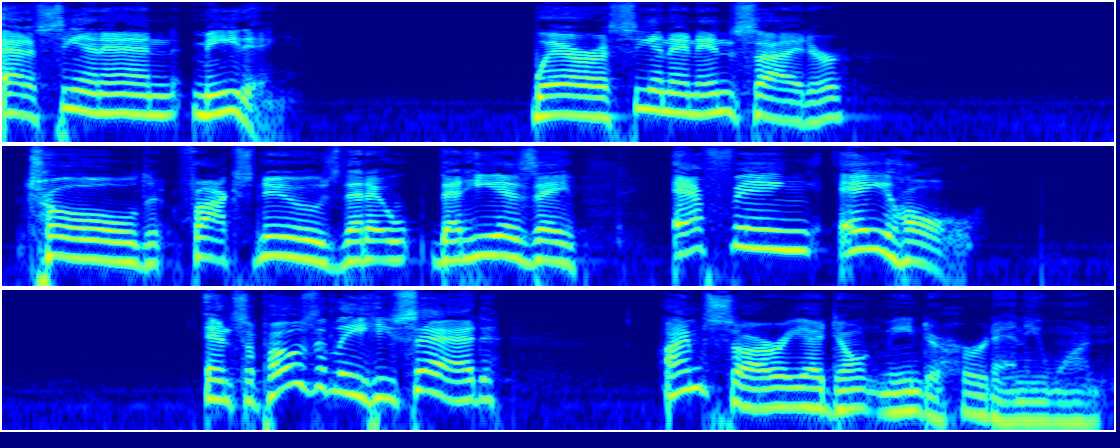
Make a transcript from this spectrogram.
at a CNN meeting where a CNN insider told Fox News that it, that he is a effing a-hole. And supposedly he said, "I'm sorry, I don't mean to hurt anyone.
